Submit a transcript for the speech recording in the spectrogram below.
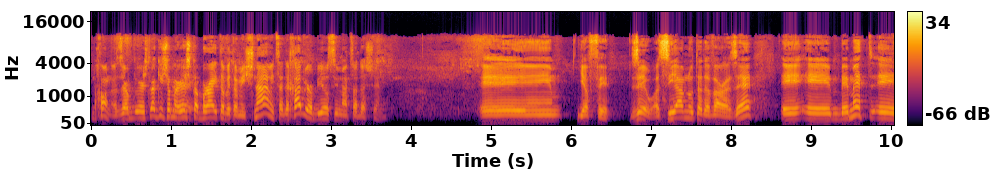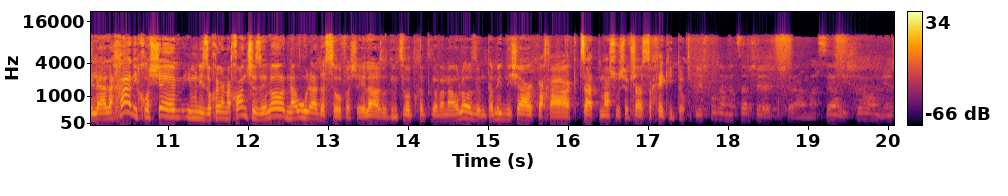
נכון, אז ריש לקיש אומר יש את הברייתא ואת המשנה מצד אחד ורבי יוסי מהצד השני. אה, יפה, זהו, אז סיימנו את הדבר הזה. אה, אה, באמת, להלכה אני חושב, אם אני זוכר נכון, שזה לא נעול עד הסוף, השאלה הזאת, מצוות צריכות כוונה או לא, זה תמיד נשאר ככה קצת משהו שאפשר לשחק איתו. יש פה גם מצב שהמעשה הראשון, יש,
